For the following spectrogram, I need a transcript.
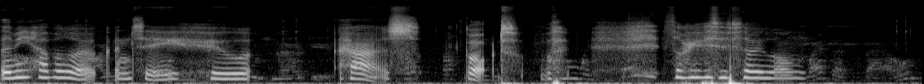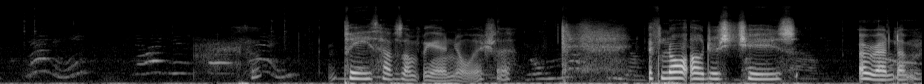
Let me have a look and see who has got. Sorry, this is so long. please have something in your wish list. If not, I'll just choose a random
